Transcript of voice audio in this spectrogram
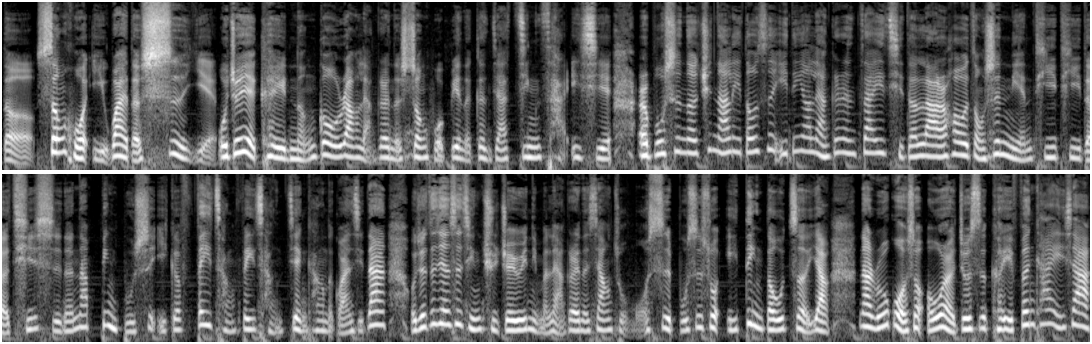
的生活以外的视野。我觉得也可以能够让两个人的生活变得更加精彩一些，而不是呢去哪里都是。一定要两个人在一起的啦，然后总是黏 T T 的。其实呢，那并不是一个非常非常健康的关系。当然，我觉得这件事情取决于你们两个人的相处模式，不是说一定都这样。那如果说偶尔就是可以分开一下，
